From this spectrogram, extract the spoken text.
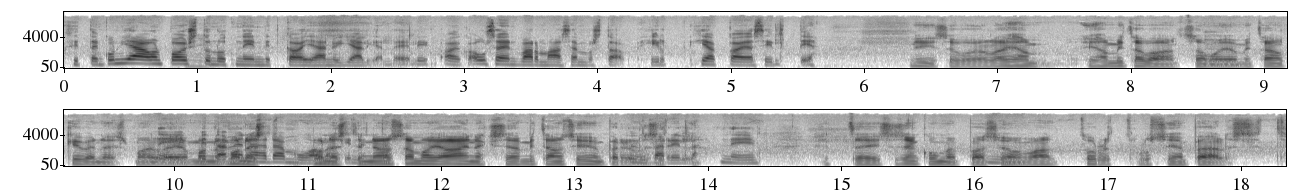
sitten kun jää on poistunut, niin mitkä on jäänyt jäljelle. Eli aika usein varmaan semmoista hiekkaa ja silttiä. Niin, se voi olla ihan, ihan mitä vaan, samoja mm. mitä on kiveneismailla. Niin, ja mon, monesti, monesti ne on samoja aineksia, mitä on siinä ympärillä. Ympärillä, sitten. niin. Että ei se sen kummempaa, mm. se on vaan turrit tullut siihen päälle sitten.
